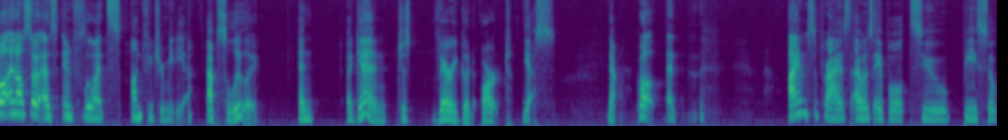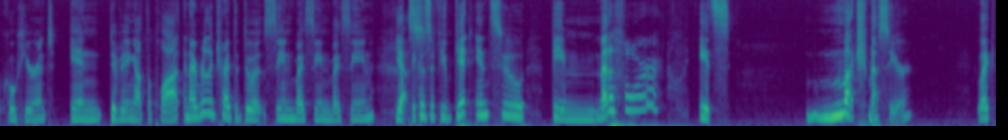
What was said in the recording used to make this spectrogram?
Well, and also as influence on future media. Absolutely. And again, just very good art. Yes. Now. Well, and I am surprised I was able to be so coherent in divvying out the plot, and I really tried to do it scene by scene by scene. Yes. Because if you get into the metaphor, it's much messier. Like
